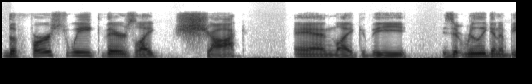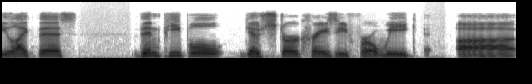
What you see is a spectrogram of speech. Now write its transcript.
the first week there's like shock and like the is it really going to be like this? Then people go stir crazy for a week, uh,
